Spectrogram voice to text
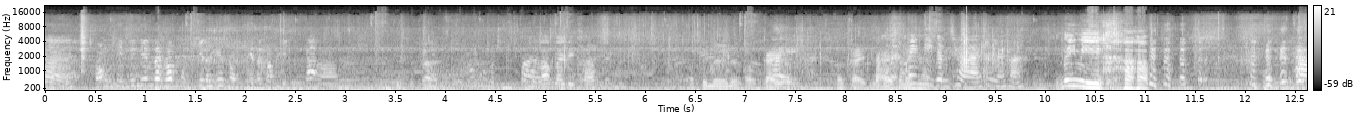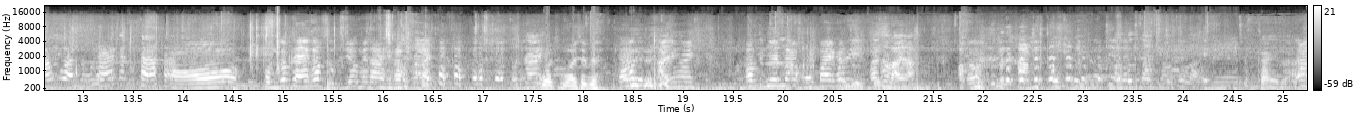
ค่ะๆสองขีดนิดๆนะครับ ผมกินได้แค่สองขีดนะครับพี่จะรับอะไรดีครับ เอาไปเลยนะเอาไก่ เหรอเอาไก่ที่ไก่ทำไมไม่คมีรับกัญชาใช่ไหมคะไม่มีครับ ถามก่อนหนูแพ้กัญชาอ๋อ ผมก็แพ้ครับสุกเยอะไม่ได้ครับปวดหัวใช่ไหมครับขายยังไง เอาแต่เงินมาเอาของไปครับพี่มาเท่าไหร่อะเอาไก่หลามอ่า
